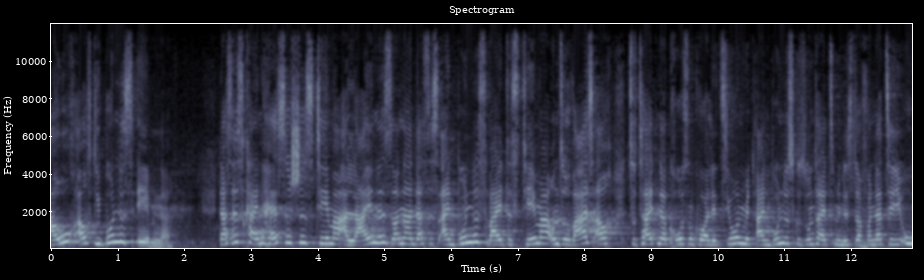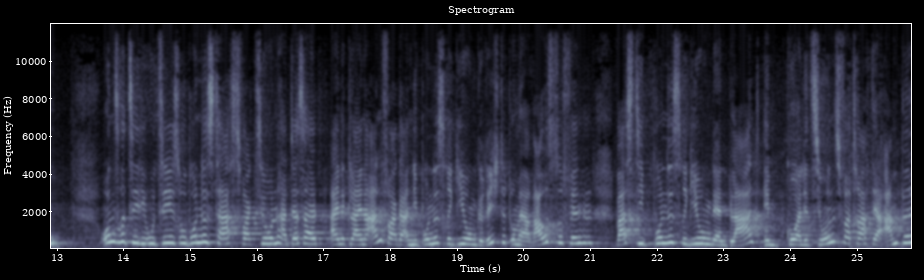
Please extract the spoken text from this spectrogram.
auch auf die Bundesebene. Das ist kein hessisches Thema alleine, sondern das ist ein bundesweites Thema. Und so war es auch zu Zeiten der Großen Koalition mit einem Bundesgesundheitsminister von der CDU. Unsere CDU-CSU-Bundestagsfraktion hat deshalb eine Kleine Anfrage an die Bundesregierung gerichtet, um herauszufinden, was die Bundesregierung denn plant. Im Koalitionsvertrag der Ampel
